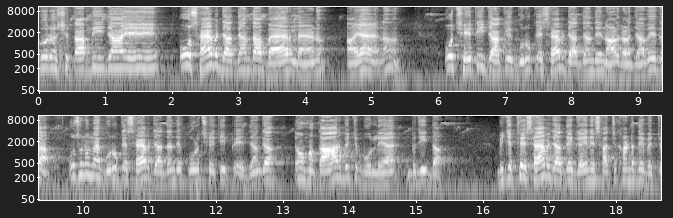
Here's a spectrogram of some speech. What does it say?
ਗੁਰ ਸ਼ਤਾਬੀ ਜਾਏ, ਉਹ ਸਾਹਿਬਜ਼ਾਦਿਆਂ ਦਾ ਬੈਰ ਲੈਣ ਆਇਆ ਹੈ ਨਾ। ਉਹ ਛੇਤੀ ਜਾ ਕੇ ਗੁਰੂ ਕੇ ਸਾਹਿਬਜ਼ਾਦਿਆਂ ਦੇ ਨਾਲ ਰਲ ਜਾਵੇਗਾ। ਉਸ ਨੂੰ ਮੈਂ ਗੁਰੂ ਕੇ ਸਾਹਿਬਜ਼ਾਦਿਆਂ ਦੇ ਕੋਲ ਛੇਤੀ ਭੇਜ ਦਿਆਂਗਾ। ਉਹ ਹੰਕਾਰ ਵਿੱਚ ਬੋਲਿਆ ਵਜੀਦਾ। ਵੀ ਜਿੱਥੇ ਸਾਹਿਬਜ਼ਾਦੇ ਗਏ ਨੇ ਸੱਚਖੰਡ ਦੇ ਵਿੱਚ,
